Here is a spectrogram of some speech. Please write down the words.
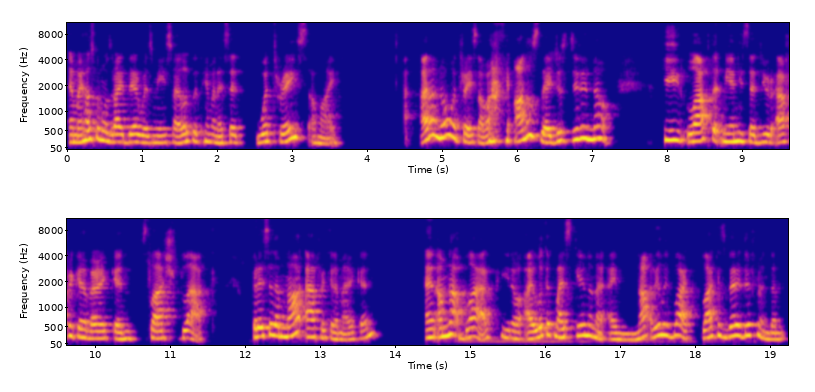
and my husband was right there with me so i looked at him and i said what race am i? I don't know what race am i. Honestly i just didn't know. He laughed at me and he said you're african american slash black. But i said i'm not african american and i'm not black. You know i look at my skin and I, i'm not really black. Black is very different than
